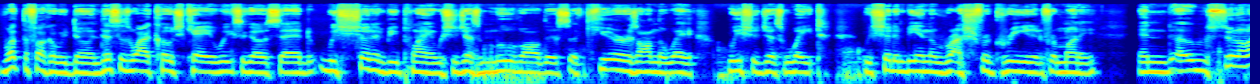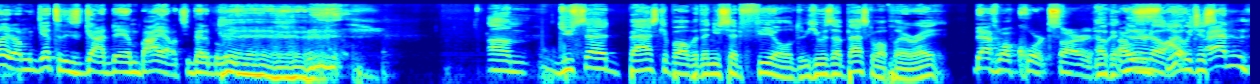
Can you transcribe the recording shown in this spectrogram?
what the fuck are we doing? This is why Coach K weeks ago said we shouldn't be playing. We should just move all this. A cure is on the way. We should just wait. We shouldn't be in the rush for greed and for money. And uh, sooner or later, I'm gonna get to these goddamn buyouts. You better believe it. Um, you said basketball, but then you said field. He was a basketball player, right? Basketball court. Sorry. Okay. I No, no, no. I look, was just- I had,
